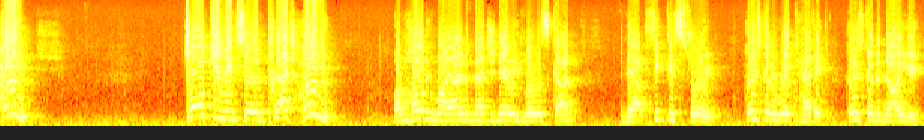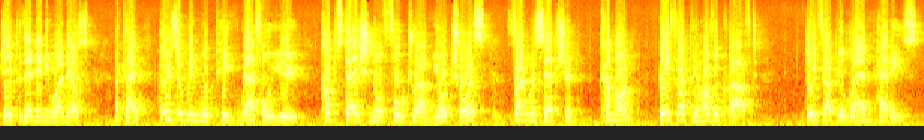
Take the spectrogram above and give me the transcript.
Who? Talk, you insolent prat. Who? I'm holding my own imaginary Lewis gun. Now think this through. Who's going to wreak havoc? Who's going to know you deeper than anyone else? Okay? Who's a Ringwood pig, Raph or you? Cop station or full drum, your choice. Front reception. Come on, beef up your hovercraft. Beef up your lamb patties.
